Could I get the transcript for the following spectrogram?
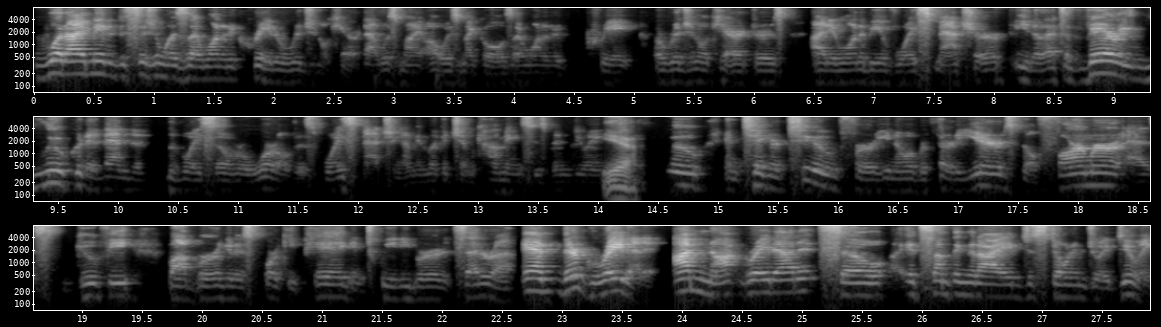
what I made a decision was I wanted to create original character. That was my, always my goal is I wanted to create original characters. I didn't want to be a voice matcher. You know, that's a very lucrative end of the voiceover world is voice matching. I mean, look at Jim Cummings, who's been doing Yeah. And Tigger 2 for, you know, over 30 years. Bill Farmer as Goofy, Bob Bergen as Porky Pig and Tweety Bird, etc. And they're great at it. I'm not great at it, so it's something that I just don't enjoy doing.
